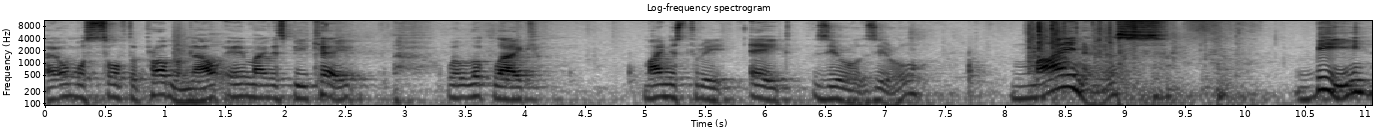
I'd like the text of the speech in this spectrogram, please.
I almost solved the problem now. A minus BK will look like minus 3, 8, 0, 0 minus B,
